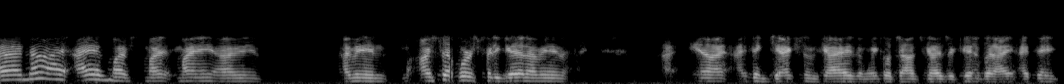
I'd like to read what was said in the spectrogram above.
Uh, no, I, I have my my my. I mean, I mean, our stuff works pretty good. I mean, I, you know, I, I think Jackson's guys and Winkeljohn's guys are good, but I, I think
